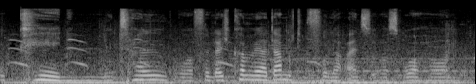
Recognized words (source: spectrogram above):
Okay, ein Metallrohr. Vielleicht können wir ja damit dem Fuller 1 übers Ohr hauen.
